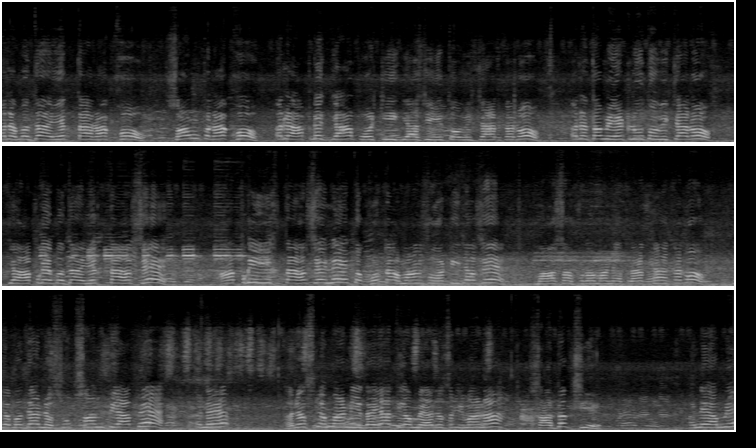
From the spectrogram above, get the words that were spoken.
અને બધા એકતા રાખો, સંપ રાખો અને આપણે ક્યાં પહોંચી ગયા છીએ તો વિચાર કરો. અને તમે એટલું તો વિચારો કે આપણે બધા એકતા હશે. આપણી એકતા હશે ને તો ખોટા માણસો હટી જશે. મહાસા પ્રમાણે પ્રાર્થના કરો કે બધાને સુખ શાંતિ આપે અને હરેશ્રીમાની દયાથી અમે હરેશ્રીમાના સાધક છીએ. અને અમે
